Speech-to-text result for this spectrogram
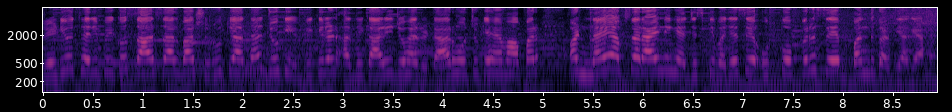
रेडियोथेरेपी को सात साल बाद शुरू किया था, जो कि विकिरण अधिकारी जो है रिटायर हो चुके हैं वहाँ पर और नए अफसर आए नहीं है, जिसकी वजह से उसको फिर से बंद कर दिया गया है।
